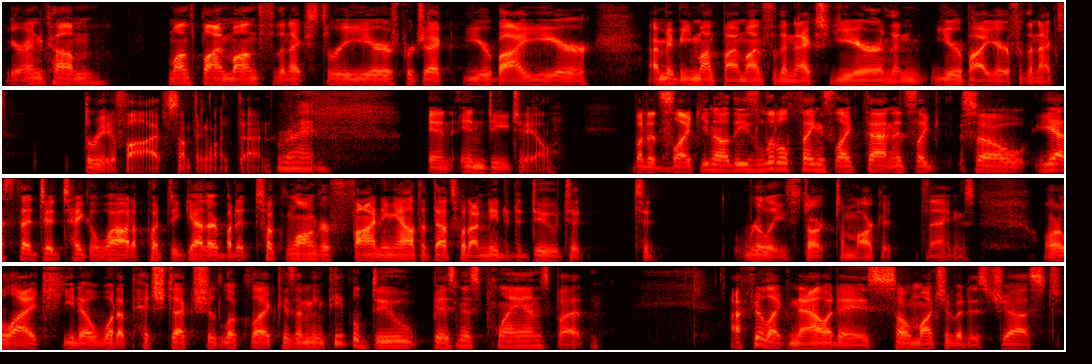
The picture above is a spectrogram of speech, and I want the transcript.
your income month by month for the next three years, project year by year, or maybe month by month for the next year, and then year by year for the next three to five, something like that. Right. And in detail. But it's like, you know, these little things like that. And it's like, so yes, that did take a while to put together, but it took longer finding out that that's what I needed to do to to really start to market things or like you know what a pitch deck should look like because i mean people do business plans but i feel like nowadays so much of it is just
